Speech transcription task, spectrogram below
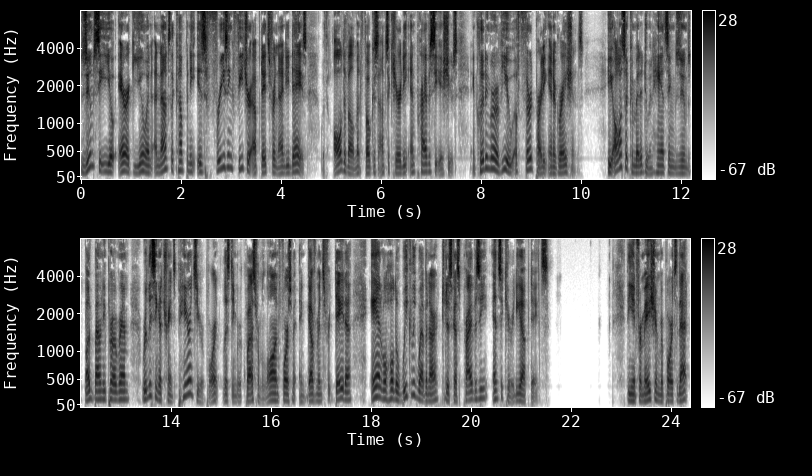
Zoom CEO Eric Yuan announced the company is freezing feature updates for 90 days, with all development focused on security and privacy issues, including a review of third-party integrations. He also committed to enhancing Zoom's bug bounty program, releasing a transparency report listing requests from law enforcement and governments for data, and will hold a weekly webinar to discuss privacy and security updates. The information reports that,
